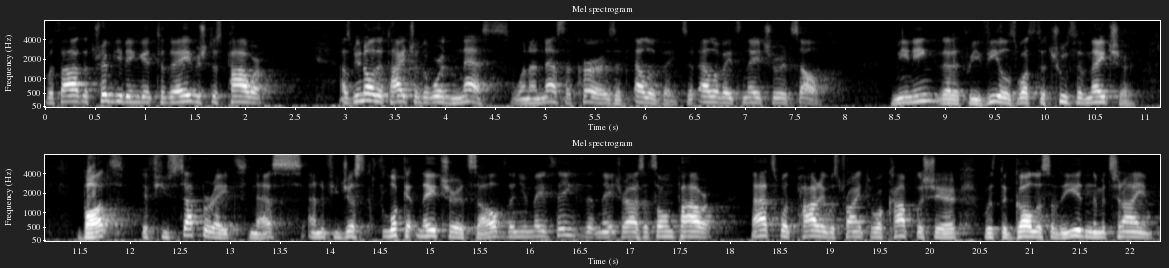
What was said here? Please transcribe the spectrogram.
without attributing it to the Abish's power. As we know, the title of the word nes, when a nes occurs, it elevates. It elevates nature itself, meaning that it reveals what's the truth of nature. But if you separate nes and if you just look at nature itself, then you may think that nature has its own power. That's what Pari was trying to accomplish here with the gullus of the Yidden, the Mitzrayim.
